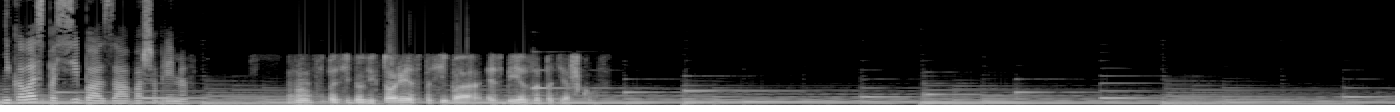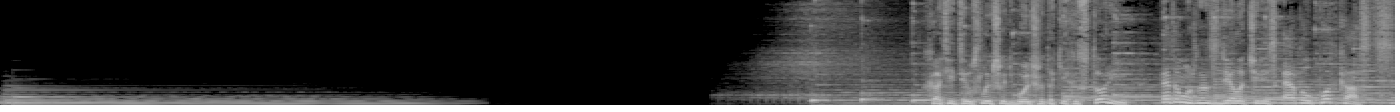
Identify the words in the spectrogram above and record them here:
Николай, спасибо за ваше время. Спасибо, Виктория. Спасибо, СБС, за поддержку. Хотите услышать больше таких историй? Это можно сделать через Apple Podcasts,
